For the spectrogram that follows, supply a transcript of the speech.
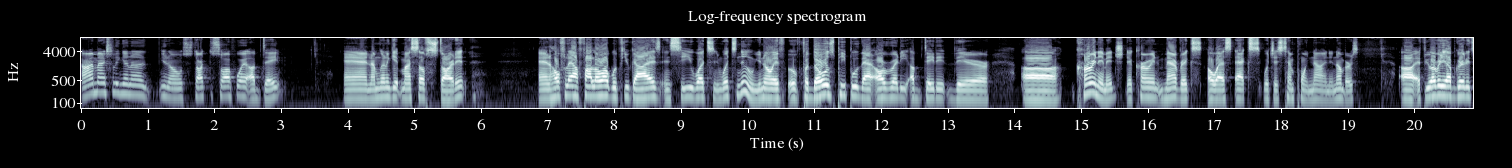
I'm actually gonna you know start the software update and I'm gonna get myself started and hopefully I'll follow up with you guys and see what's what's new. You know, if, for those people that already updated their uh, current image, their current Mavericks OS X, which is 10.9 in numbers. Uh, if you already upgraded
